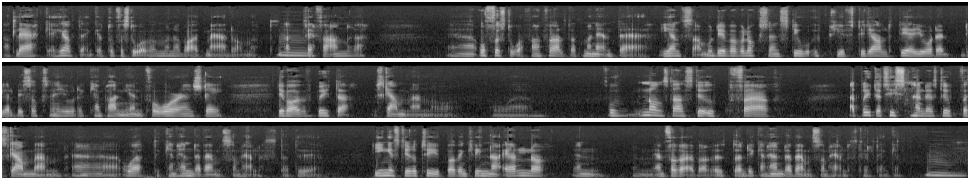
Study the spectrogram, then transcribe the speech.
att läka helt enkelt och förstå vad man har varit med om, att, mm. att träffa andra. Eh, och förstå framförallt att man inte är ensam. Och det var väl också en stor uppgift i allt det jag gjorde, delvis också när jag gjorde kampanjen för Orange Day. Det var att bryta skammen och, och, eh, och någonstans stå upp för att bryta tystnaden, stå upp för skammen eh, och att det kan hända vem som helst. Att det, det är ingen stereotyp av en kvinna eller en, en, en förövare utan det kan hända vem som helst helt enkelt. Mm.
